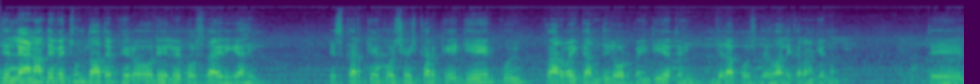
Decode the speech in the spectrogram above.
ਜੇ ਲੈਣਾ ਦੇ ਵਿੱਚ ਹੁੰਦਾ ਤੇ ਫਿਰ ਉਹ ਰੇਲਵੇ ਪੁਲਿਸ ਦਾ ਏਰੀਆ ਸੀ ਇਸ ਕਰਕੇ ਕੋਸ਼ਿਸ਼ ਕਰਕੇ ਜੇ ਕੋਈ ਕਾਰਵਾਈ ਕਰਨ ਦੀ ਲੋੜ ਪੈਂਦੀ ਹੈ ਤਾਂ ਅਸੀਂ ਜ਼ਿਲ੍ਹਾ ਪੁਲਿਸ ਦੇ ਹਵਾਲੇ ਕਰਾਂਗੇ ਇਹਨੂੰ। ਤੇ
